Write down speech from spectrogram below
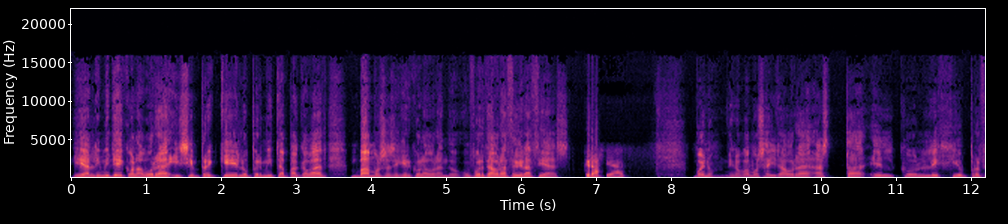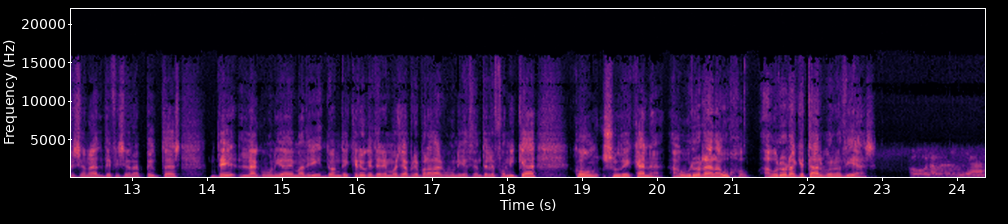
y al límite colabora y siempre que lo permita Paco Abad, vamos a seguir colaborando. Un fuerte abrazo y gracias. Gracias. Bueno, y nos vamos a ir ahora hasta el Colegio Profesional de Fisioterapeutas de la Comunidad de Madrid, donde creo que tenemos ya preparada la comunicación telefónica con su decana, Aurora Araujo. Aurora, ¿qué tal? Buenos días. Hola, buenos días.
